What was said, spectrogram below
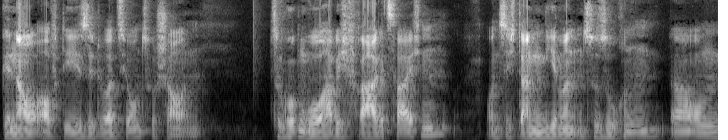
Genau auf die Situation zu schauen. Zu gucken, wo habe ich Fragezeichen und sich dann jemanden zu suchen, äh, um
